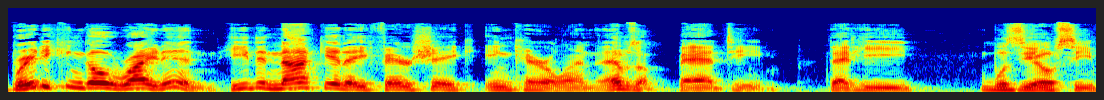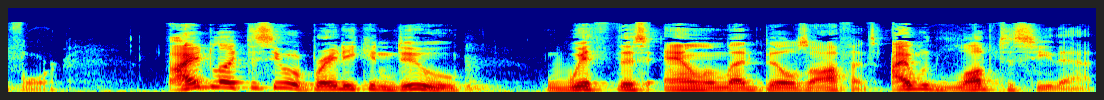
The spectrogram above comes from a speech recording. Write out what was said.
Brady can go right in. He did not get a fair shake in Carolina. That was a bad team that he was the OC for. I'd like to see what Brady can do with this Allen led Bills offense. I would love to see that.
